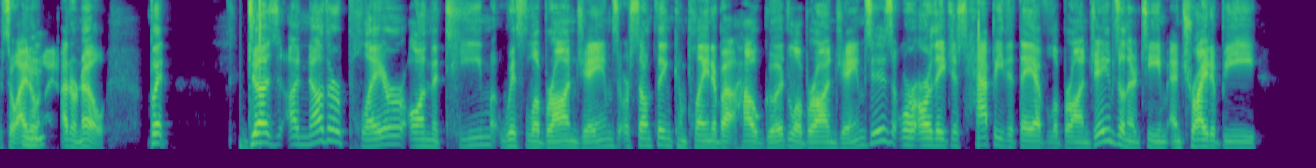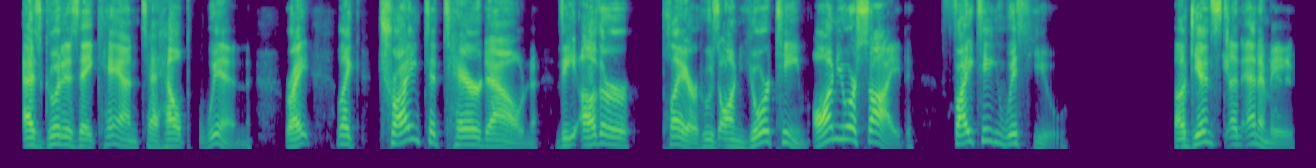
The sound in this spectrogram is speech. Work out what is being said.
so I don't mm-hmm. I don't know. But does another player on the team with LeBron James or something complain about how good LeBron James is? Or are they just happy that they have LeBron James on their team and try to be as good as they can to help win? Right? Like trying to tear down the other player who's on your team, on your side, fighting with you against an enemy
